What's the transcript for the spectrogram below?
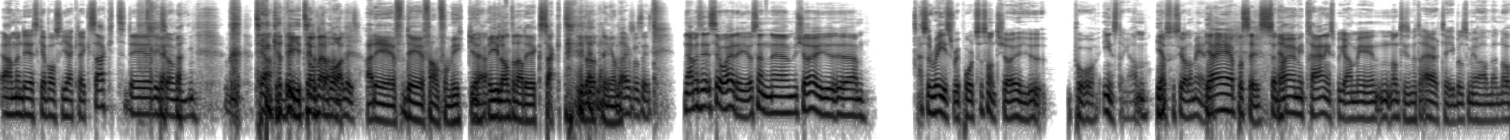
Ja men det ska vara så jäkla exakt. Det är liksom... Tänk ja, att vi till och med bara, ja, det, är, det är fan för mycket. Ja. Jag gillar inte när det är exakt i löpningen. Nej, precis. Nej, men så, är det ju. Sen eh, kör jag ju, eh, alltså race reports och sånt kör jag ju på Instagram Ja. och sociala medier. ja, ja, precis. Sen ja. har jag mitt träningsprogram i någonting som heter Airtable som jag använder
